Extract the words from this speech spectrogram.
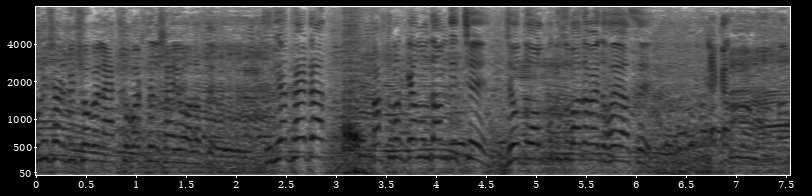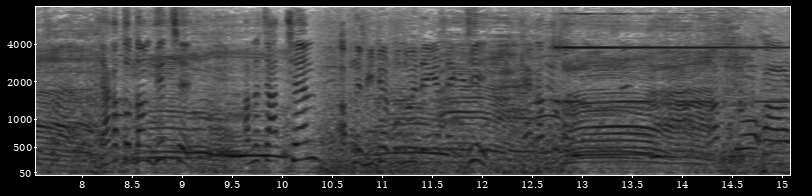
উনিশ আর বিশ হবে না একশো পার্সেন্ট শাহিওয়াল আছে। ভাই এটা কাস্টমার কেমন দাম দিচ্ছে? যেহেতু অল্প কিছু বাধা বাইদ হয়ে আছে। একাত্তর দাম দিচ্ছে। আপনি চাচ্ছেন? আপনি ভিডিওর প্রথমে দেখেছেন জি। একাত্তর মাত্র আর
